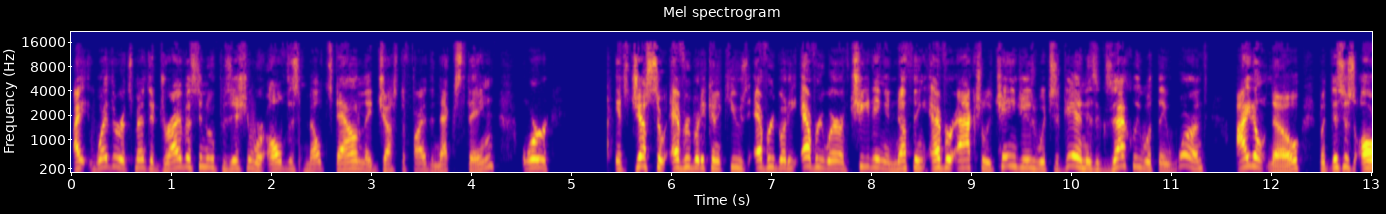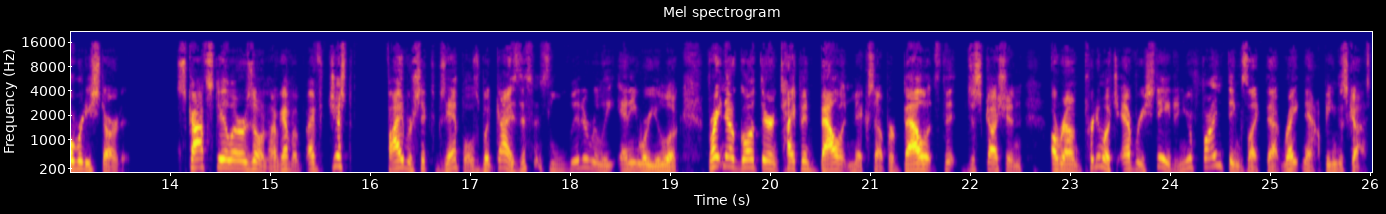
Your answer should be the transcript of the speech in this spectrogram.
I, whether it's meant to drive us into a position where all this melts down and they justify the next thing, or it's just so everybody can accuse everybody everywhere of cheating and nothing ever actually changes, which again is exactly what they want. I don't know, but this has already started. Scottsdale, Arizona. I've got a, I've just five or six examples, but guys, this is literally anywhere you look. Right now, go out there and type in ballot mix up or ballot th- discussion around pretty much every state, and you'll find things like that right now being discussed.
